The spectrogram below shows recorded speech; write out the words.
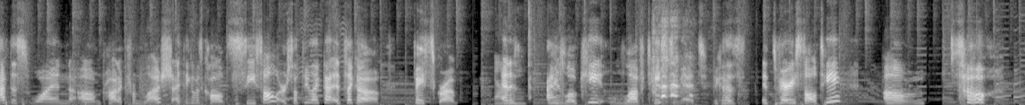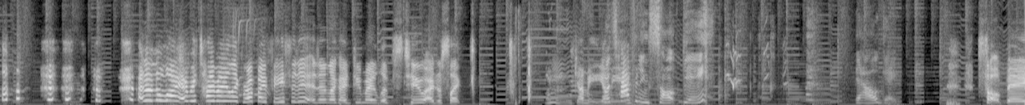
I have this one um product from Lush. I think it was called sea salt or something like that. It's like a face scrub. And it's- I low key love tasting it because it's very salty. Um, so it and then like I do my lips too, I just like, mm, yummy, yummy. What's happening, Salt Gang? yeah, okay. Salt Bae,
